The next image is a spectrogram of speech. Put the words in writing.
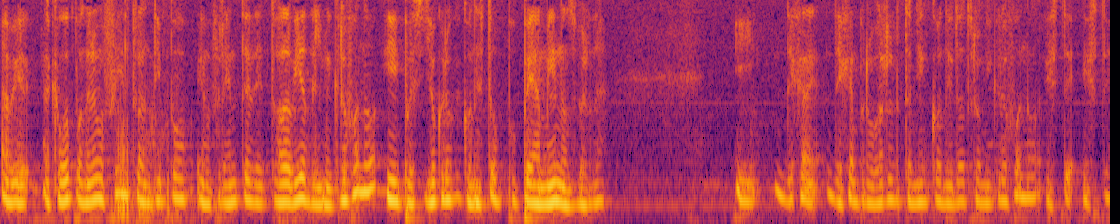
A ver, acabo de poner un filtro antipop enfrente de todavía del micrófono y pues yo creo que con esto popea menos, ¿verdad? Y deja, dejen probarlo también con el otro micrófono, este, este.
